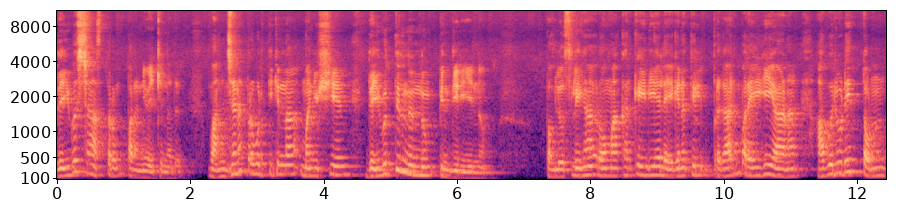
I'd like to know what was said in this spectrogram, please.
ദൈവശാസ്ത്രം പറഞ്ഞു വയ്ക്കുന്നത്. വഞ്ചന പ്രവർത്തിക്കുന്ന മനുഷ്യൻ ദൈവത്തിൽ നിന്നും പിന്തിരിയുന്നു. പൗലോസ്ലിഹ റോമാക്കാർക്ക് എഴുതിയ ലേഖനത്തിൽ പ്രകാരം പറയുകയാണ് അവരുടെ തൊണ്ട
